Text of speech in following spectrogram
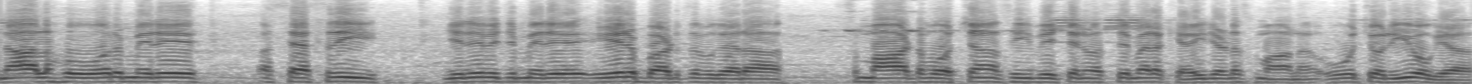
ਨਾਲ ਹੋਰ ਮੇਰੇ ਅਸੈਸਰੀ ਜਿਹਦੇ ਵਿੱਚ ਮੇਰੇ 에ਅਰਬਡਸ ਵਗੈਰਾ ਸਮਾਰਟ ਵਾਚਾਂ ਸੀ, ਵੇਚਣ ਵਾਸਤੇ ਮੈਂ ਰੱਖਿਆ ਸੀ ਜਿਹੜਾ ਸਮਾਨ, ਉਹ ਚੋਰੀ ਹੋ ਗਿਆ।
